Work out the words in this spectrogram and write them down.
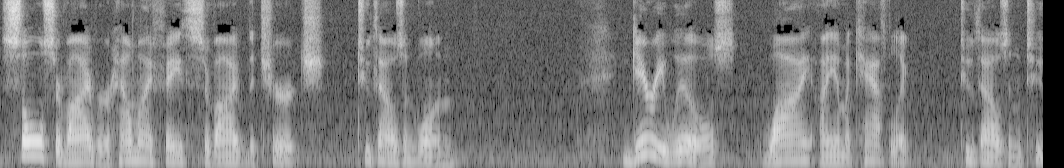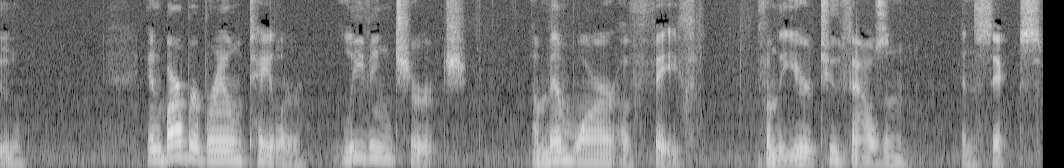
Soul Survivor, How My Faith Survived the Church, 2001, Garry Wills, Why I Am a Catholic, 2002, and Barbara Brown Taylor, Leaving Church, a memoir of faith from the year 2006.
